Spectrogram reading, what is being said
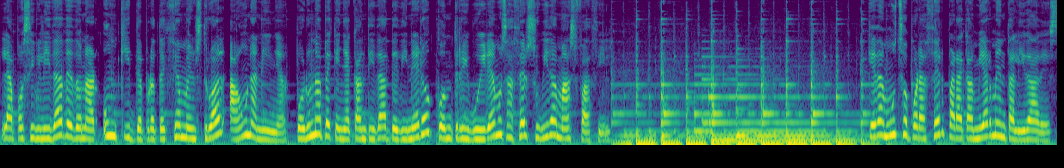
la posibilidad de donar un kit de protección menstrual a una niña. Por una pequeña cantidad de dinero contribuiremos a hacer su vida más fácil. Queda mucho por hacer para cambiar mentalidades,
